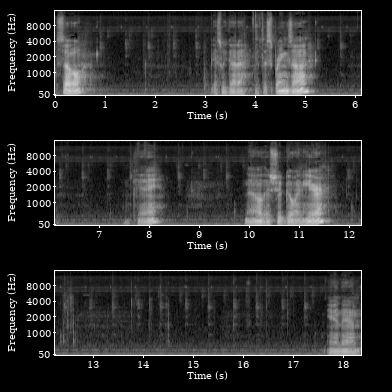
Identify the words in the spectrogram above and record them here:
So, guess we gotta get the springs on. Okay. Now this should go in here. And then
